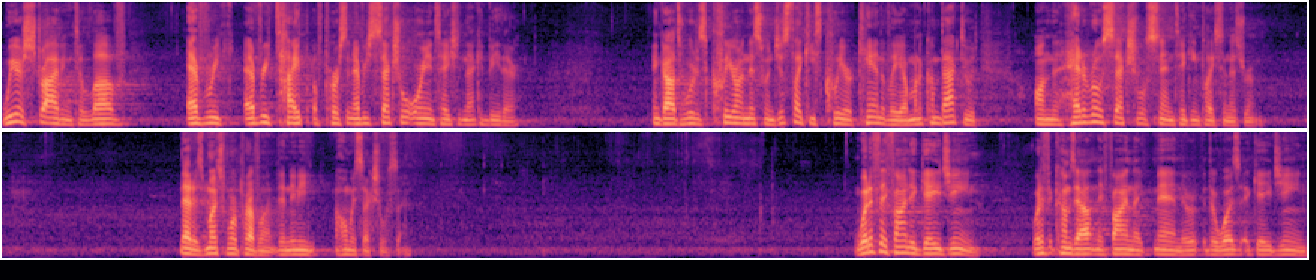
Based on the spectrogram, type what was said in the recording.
we are striving to love every, every type of person, every sexual orientation that can be there. And God's word is clear on this one, just like He's clear, candidly, I'm going to come back to it, on the heterosexual sin taking place in this room. That is much more prevalent than any homosexual sin. What if they find a gay gene? What if it comes out and they find, like, man, there, there was a gay gene?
